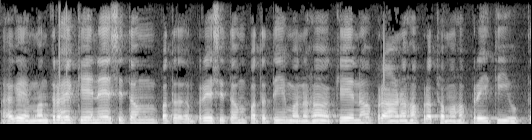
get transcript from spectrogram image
आगे, मंत्र है, केने शीतम पत, प्रेषितम पतति मन, केन प्राण प्रथम प्रेति युक्त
